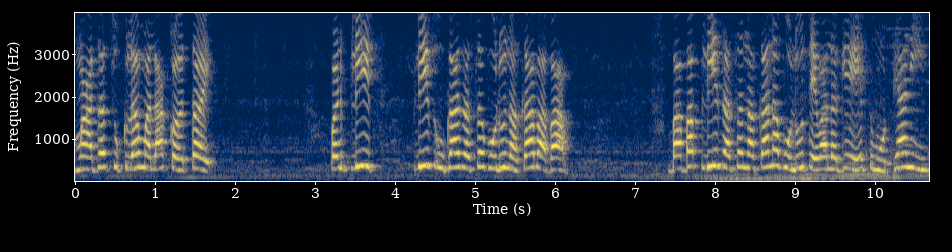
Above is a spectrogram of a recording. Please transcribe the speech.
माझं चुकलं मला कळतंय. पण प्लीज प्लीज उगाच असं बोलू नका बाबा. बाबा प्लीज असं नका ना बोलू तेव्हा लगेच मोठ्यानी.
